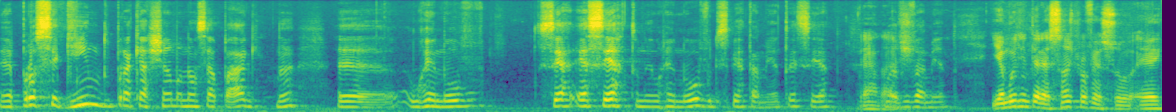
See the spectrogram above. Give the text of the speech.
é, prosseguindo para que a chama não se apague, né? É, o renovo é certo, né? o renovo, o despertamento é certo, Verdade. o avivamento. E é muito interessante, professor, é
